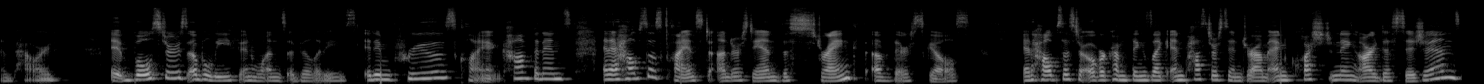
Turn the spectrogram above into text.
empowered. It bolsters a belief in one's abilities. It improves client confidence and it helps those clients to understand the strength of their skills. It helps us to overcome things like imposter syndrome and questioning our decisions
